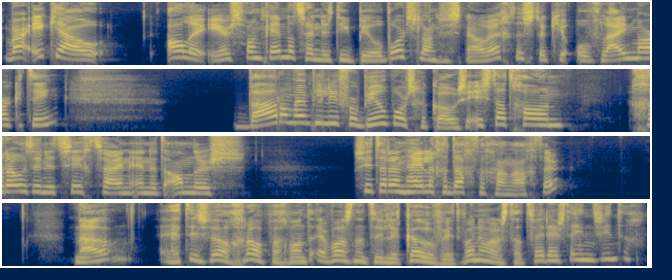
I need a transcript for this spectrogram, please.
waar ik jou allereerst van ken, dat zijn dus die billboards langs de snelweg. Een stukje offline marketing. Waarom hebben jullie voor billboards gekozen? Is dat gewoon groot in het zicht zijn en het anders Zit er een hele gedachtegang achter? Nou, het is wel grappig, want er was natuurlijk COVID. Wanneer was dat? 2021?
